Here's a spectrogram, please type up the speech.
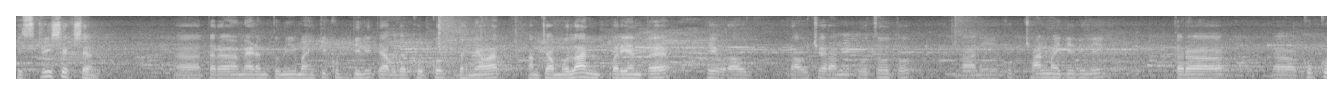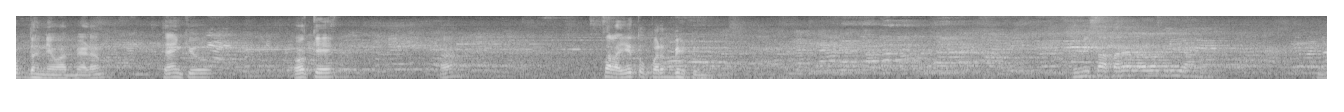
history section तर मॅडम तुम्ही माहिती खूप दिली त्याबद्दल खूप खूप धन्यवाद. आमच्या मुलांपर्यंत हे राव रावचर आम्ही पोचवतो आणि खूप छान माहिती दिली. तर खूप खूप धन्यवाद मॅडम. थँक्यू ओके हां चला येतो परत भेटू. तुम्ही साताऱ्याला आला तरी या ना.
